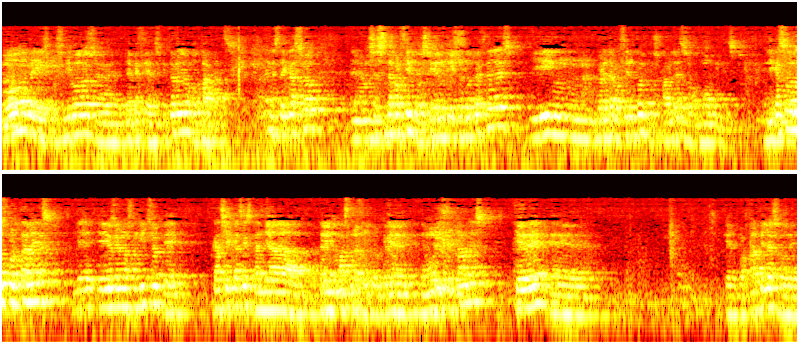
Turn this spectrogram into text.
o de dispositivos eh, de PC de escritorio o tablets. En este caso, eh, un 60% siguen utilizando PCs y un 40% pues, tablets o móviles. En el caso de los portales, eh, ellos ya nos han dicho que casi casi están ya teniendo más tráfico que de móviles y tablets que de, eh, portátiles o de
